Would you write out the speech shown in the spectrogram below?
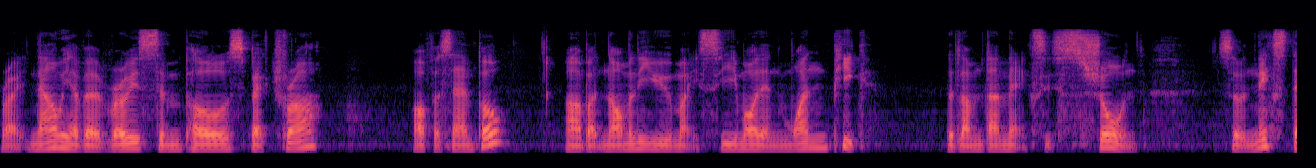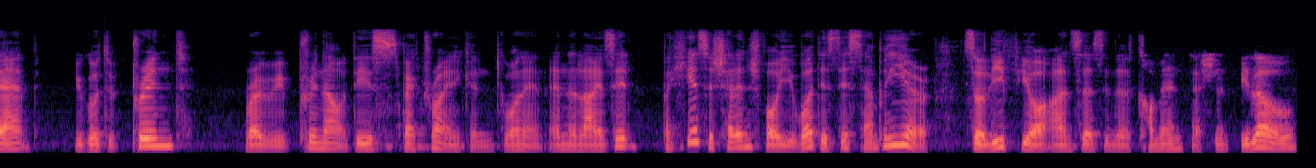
Right now we have a very simple spectra of a sample, uh, but normally you might see more than one peak. The lambda max is shown. So next step, you go to print right? We print out this spectra and you can go on and analyze it. But here's a challenge for you. What is this sample here? So leave your answers in the comment section below.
